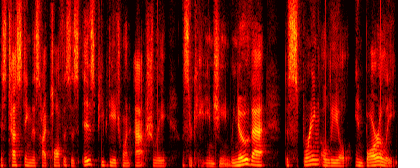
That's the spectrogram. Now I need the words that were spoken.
is testing this hypothesis is PPDH1 actually a circadian gene? We know that the spring allele in barley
